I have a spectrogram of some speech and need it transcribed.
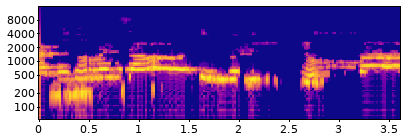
عبد الرزاق ولي الله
